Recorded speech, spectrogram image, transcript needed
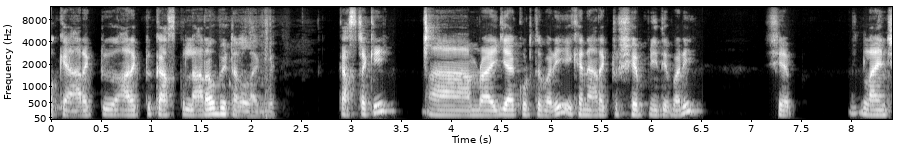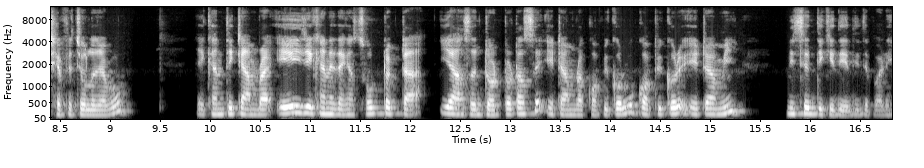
ওকে, আরেকটু আরেকটু কাজ করলে আরও বেটার লাগবে। কাজটা কি? আমরা ইয়া করতে পারি। এখানে আরেকটু শেপ নিতে পারি। শেপ লাইন শেপে চলে যাব। এখান থেকে আমরা এই যেখানে দেখেন ছোট্ট একটা ইয়া আছে ডট ডট আছে, এটা আমরা কপি করব। কপি করে এটা আমি নিচের দিকে দিয়ে দিতে পারি।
